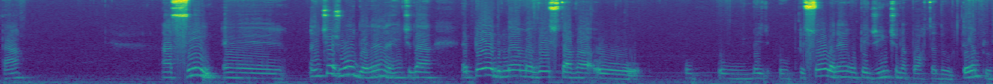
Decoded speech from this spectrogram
Tá? Assim, é, a gente ajuda, né? A gente dá. É, Pedro, né, uma vez estava o, o, o, o pessoa, né, o pedinte na porta do templo,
